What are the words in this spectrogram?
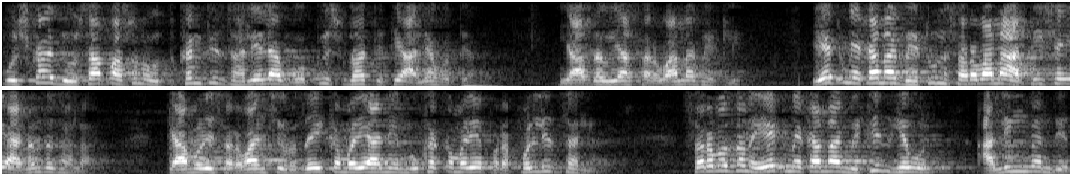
पुष्कळ दिवसापासून उत्खंठित झालेल्या गोपी सुद्धा तिथे आल्या होत्या. यादव या सर्वांना भेटले. एकमेकांना भेटून सर्वांना अतिशय आनंद झाला. त्यामुळे सर्वांची हृदयकमळे आणि मुखकमळे प्रफुल्लित झाली. सर्वजण एकमेकांना मिठीत घेऊन आलिंगन देत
